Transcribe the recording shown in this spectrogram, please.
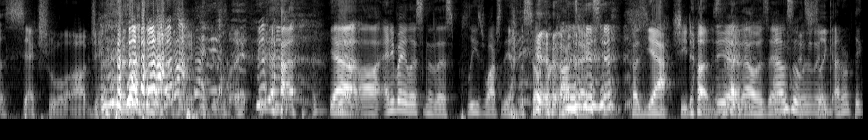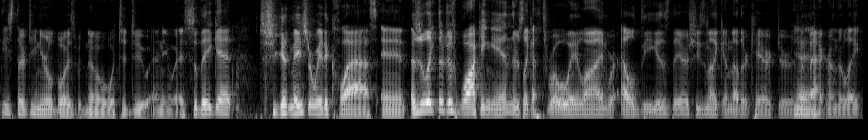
a sexual object. Like- yeah, yeah. Yeah. Uh, anybody listen to this, please watch the episode for context, because yeah, she does. Yeah, Like, that was it. Absolutely. It's like I don't think these 13 year old boys would know what to do anyway. So they get she get makes her way to class, and as like they're just walking in, there's like a throwaway line where LD is there. She's like another character in Yeah, the yeah. background. They're like,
